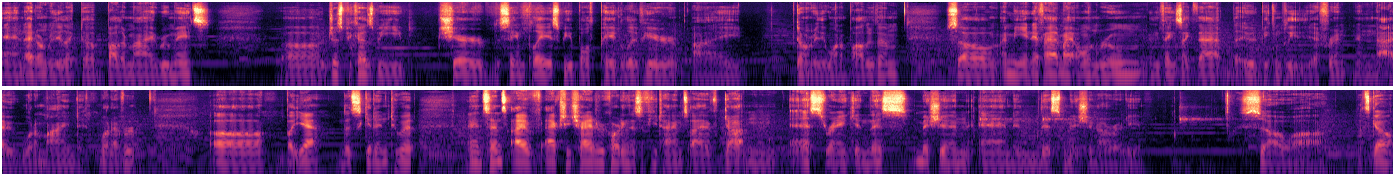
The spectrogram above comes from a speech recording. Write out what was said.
And I don't really like to bother my roommates. Uh, just because we share the same place, we both pay to live here, I don't really want to bother them. So, I mean, if I had my own room and things like that, it would be completely different, and I wouldn't mind, whatever. Uh, but yeah, let's get into it. And since I've actually tried recording this a few times, I've gotten S rank in this mission and in this mission already. So, uh, let's go.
